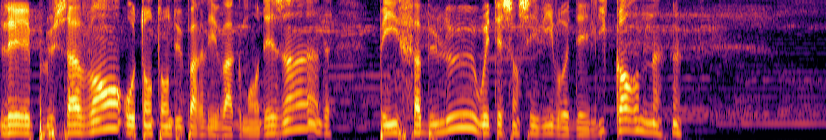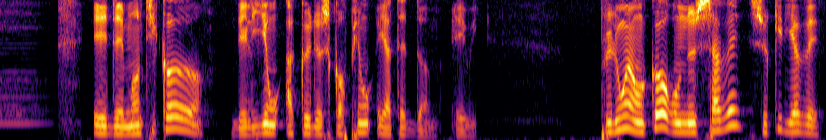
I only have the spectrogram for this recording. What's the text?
Les plus savants ont entendu parler vaguement des Indes, pays fabuleux où étaient censés vivre des licornes et des manticores, des lions à queue de scorpion et à tête d'homme. Eh oui. Plus loin encore, on ne savait ce qu'il y avait.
